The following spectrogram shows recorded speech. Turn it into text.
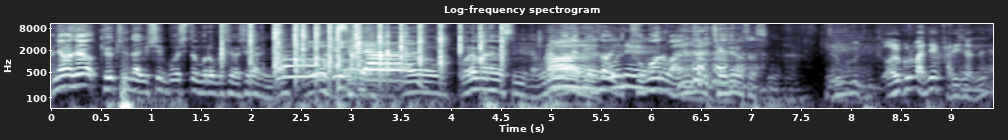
안녕하세요. 교육진다 유씨 무엇이든 물어보세요 시간입니다. 오, 반갑습니다. 아유, 오랜만에 뵙습니다. 오랜만에 아, 뵈서 네, 오늘. 두 번을 완전히 제대로 썼습니다. 누구 얼굴을 완전히 가리셨네.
